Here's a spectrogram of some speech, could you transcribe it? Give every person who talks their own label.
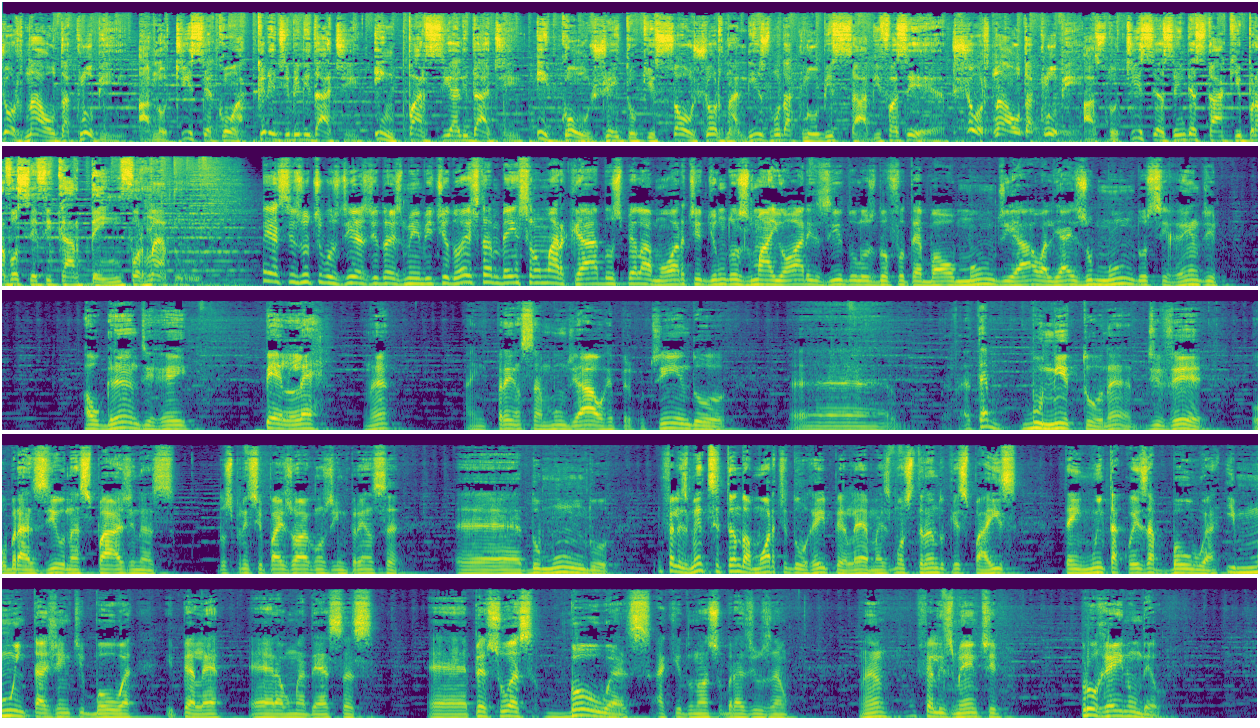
Speaker 1: Jornal da Clube. A notícia com a credibilidade, imparcialidade e com o jeito que só o jornalismo da Clube sabe fazer. Jornal da Clube. As notícias em destaque para você ficar bem informado.
Speaker 2: Esses últimos dias de 2022 também são marcados pela morte de um dos maiores ídolos do futebol mundial. Aliás, o mundo se rende ao grande rei Pelé, né? A imprensa mundial repercutindo, é, até bonito, né? De ver o Brasil nas páginas dos principais órgãos de imprensa é, do mundo infelizmente citando a morte do rei Pelé, mas mostrando que esse país tem muita coisa boa e muita gente boa e Pelé era uma dessas é, pessoas boas aqui do nosso Brasilzão. Né? Infelizmente, pro rei não deu.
